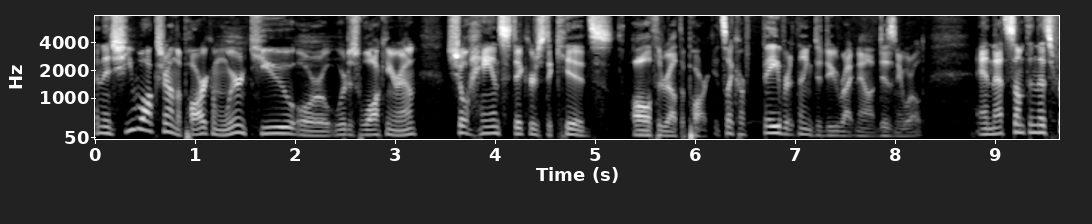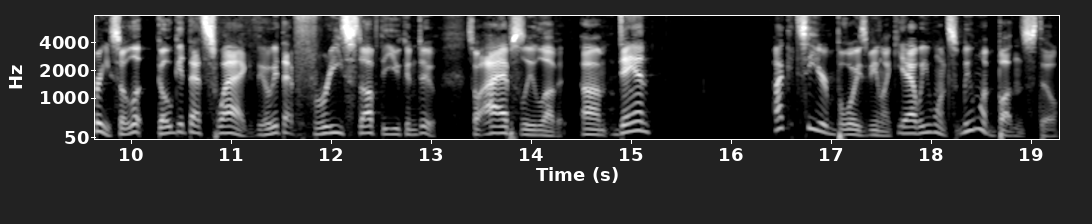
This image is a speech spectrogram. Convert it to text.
And then she walks around the park, and we're in queue or we're just walking around. She'll hand stickers to kids all throughout the park. It's like her favorite thing to do right now at Disney World and that's something that's free. So look, go get that swag, go get that free stuff that you can do. So I absolutely love it. Um, Dan, I could see your boys being like, "Yeah, we want we want buttons still."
